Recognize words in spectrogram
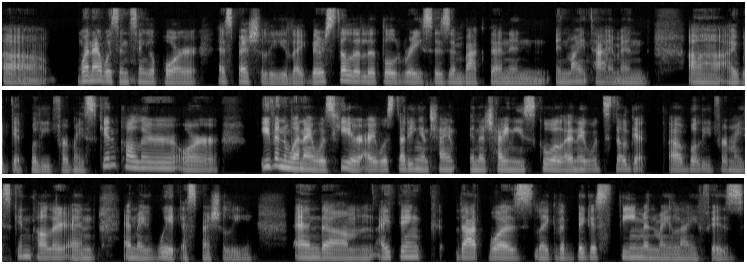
uh when I was in Singapore, especially, like there's still a little racism back then in in my time, and uh, I would get bullied for my skin color or even when I was here, I was studying in China in a Chinese school, and I would still get uh, bullied for my skin color and and my weight, especially. And um, I think that was like the biggest theme in my life is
